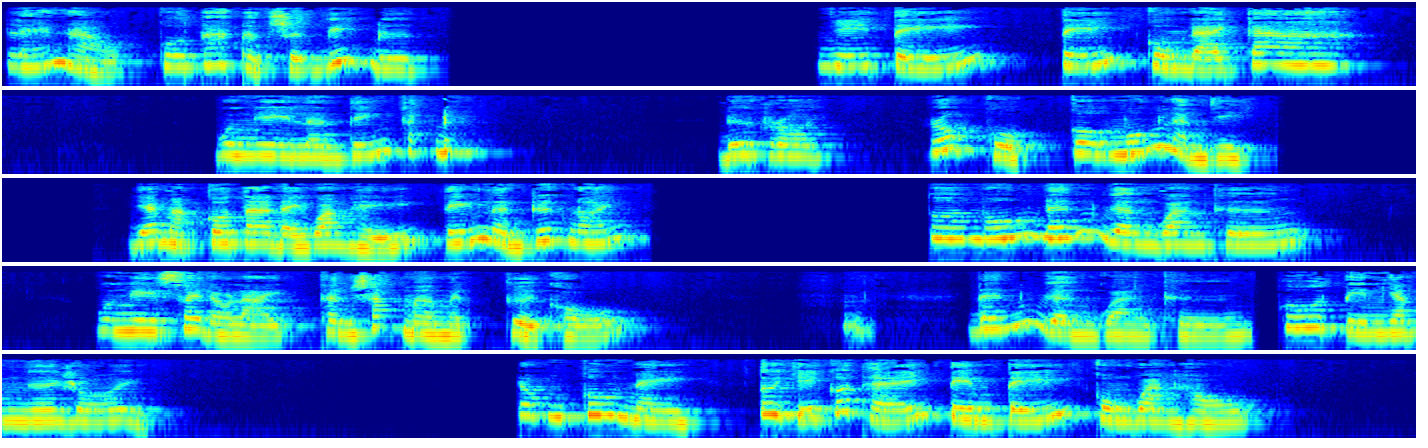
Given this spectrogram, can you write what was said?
Lẽ nào cô ta thật sự biết được? Nhị tỷ, tỷ cùng đại ca. Quân nghi lên tiếng cắt đứt. Được rồi, rốt cuộc cô muốn làm gì? Giả mặt cô ta đầy quan hỷ, tiến lên trước nói. Tôi muốn đến gần hoàng thượng. Quân nghi xoay đầu lại, thân sắc mờ mịt, cười khổ. đến gần hoàng thượng, cô tìm nhầm người rồi. Trong cung này, tôi chỉ có thể tìm tỷ cùng hoàng hậu.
